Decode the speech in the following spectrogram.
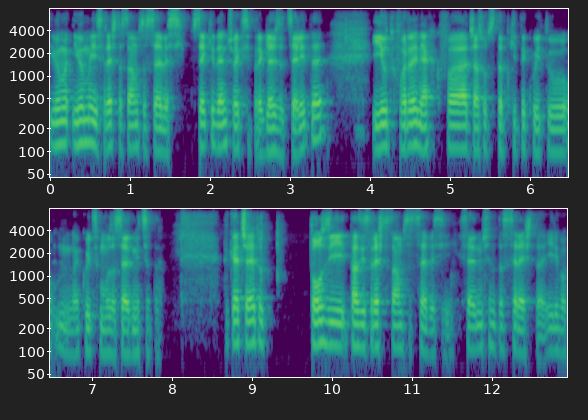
имаме, имаме и среща сам с себе си. Всеки ден човек си преглежда целите и отхвърля някаква част от стъпките, които, които са му за седмицата. Така че ето този, тази среща сам с себе си, седмичната среща или в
